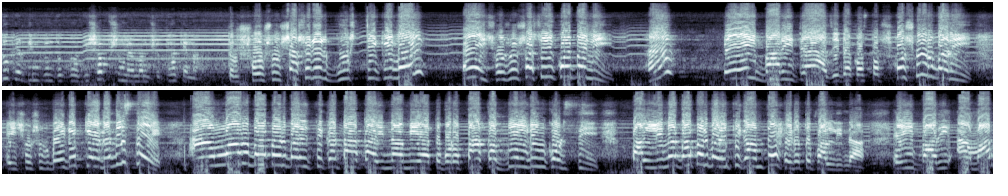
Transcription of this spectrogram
দুঃখের দিন কিন্তু ভাবি, সবসময় মানুষের থাকে না। তোর শ্বশুর শাশুড়ির গোষ্ঠী কি নাই এই শ্বশুর শাশুড়ি কই পেলি? হ্যাঁ? এই বাড়িটা যেটা কষ্ট শ্বশুর বাড়ি, এই শ্বশুর বাড়িটা কেটে দিচ্ছে আমার বাপের বাড়ি থেকে টাকাই না আমি এত বড় পাকা বিল্ডিং করছি। পারলি না বাপের বাড়ি থেকে আনতে হেঁটে পারলি না। এই বাড়ি আমার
